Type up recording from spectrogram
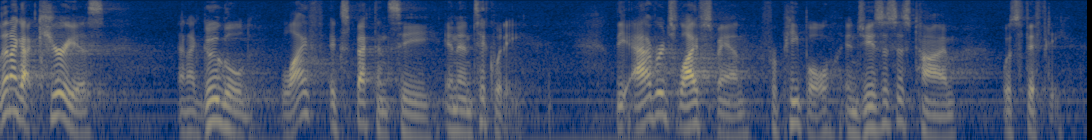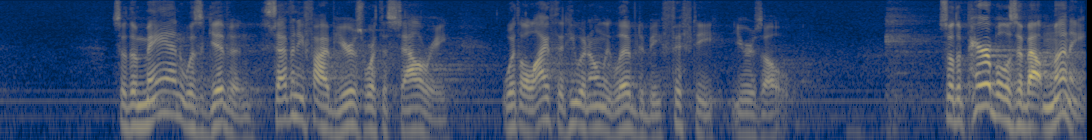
Then I got curious and I Googled life expectancy in antiquity. The average lifespan for people in Jesus' time was 50. So the man was given 75 years worth of salary with a life that he would only live to be 50 years old. So the parable is about money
